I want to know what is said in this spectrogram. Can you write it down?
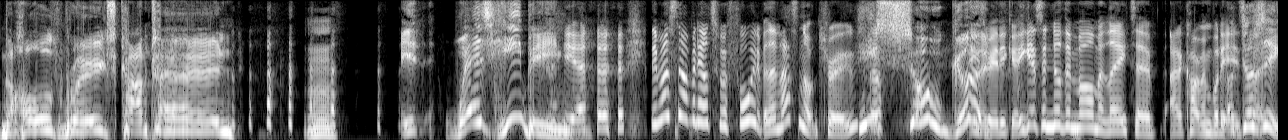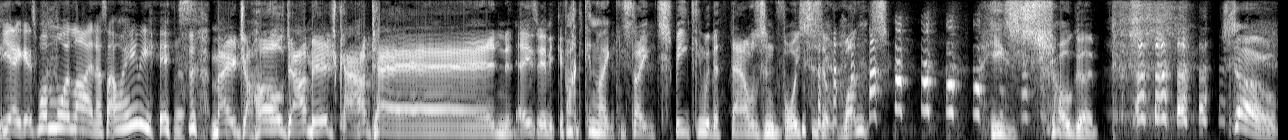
The hull's bridge, Captain. Mm. It, where's he been? Yeah, they must not have been able to afford it, but then that's not true. He's So- so good. He's really good. He gets another moment later. I can't remember what it Oh, is. does but he? Yeah, he gets one more line. I was like, oh, here he is. Major hull damage, Captain. Yeah, he's really good. fucking like he's like speaking with a thousand voices at once. he's so good. So,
